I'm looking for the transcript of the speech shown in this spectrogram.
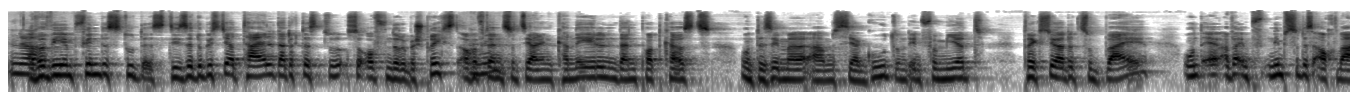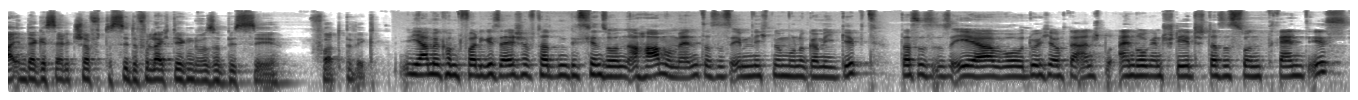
Ja. Aber wie empfindest du das? Diese, du bist ja Teil, dadurch, dass du so offen darüber sprichst, auch mhm. auf deinen sozialen Kanälen, in deinen Podcasts und das immer ähm, sehr gut und informiert, trägst du ja dazu bei. Und, äh, aber nimmst du das auch wahr in der Gesellschaft, dass sie da vielleicht irgendwas ein bisschen fortbewegt? Ja, mir kommt vor, die Gesellschaft hat ein bisschen so einen Aha-Moment, dass es eben nicht nur Monogamie gibt. Das ist es eher, wodurch auch der Eindruck entsteht, dass es so ein Trend ist,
